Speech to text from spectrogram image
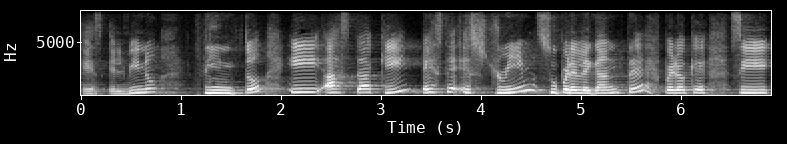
es el vino tinto. Y hasta aquí este stream súper elegante. Espero que si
